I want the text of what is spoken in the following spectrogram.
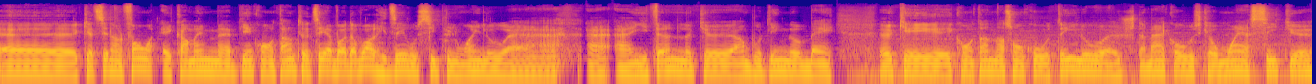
euh, que tu sais dans le fond est quand même bien contente tu sais elle va devoir y dire aussi plus loin là, à, Ethan qu'en bout de ligne ben, qu'elle est contente dans son côté là, justement à cause qu'au moins elle sait que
